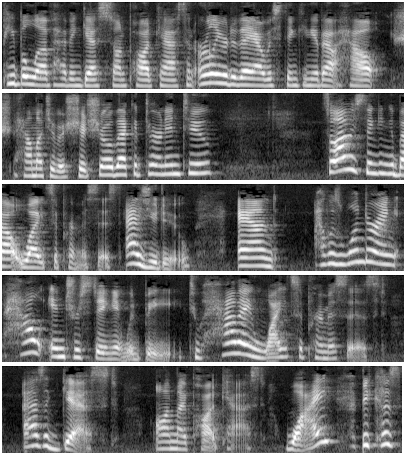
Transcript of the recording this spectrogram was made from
people love having guests on podcasts. And earlier today, I was thinking about how how much of a shit show that could turn into. So I was thinking about white supremacists, as you do, and I was wondering how interesting it would be to have a white supremacist as a guest on my podcast. Why? Because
